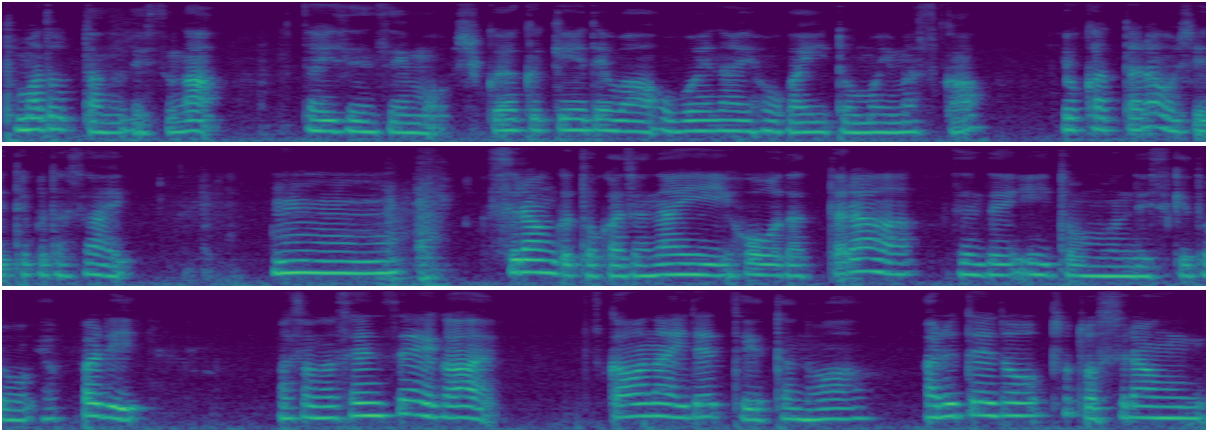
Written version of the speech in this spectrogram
戸惑ったのですが、大先生も縮約形では覚えない方がいいと思いますか？よかったら教えてください。うーん、スラングとかじゃない方だったら全然いいと思うんですけど、やっぱり、まあ、その先生が使わないでって言ったのは、ある程度ちょっとスラン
